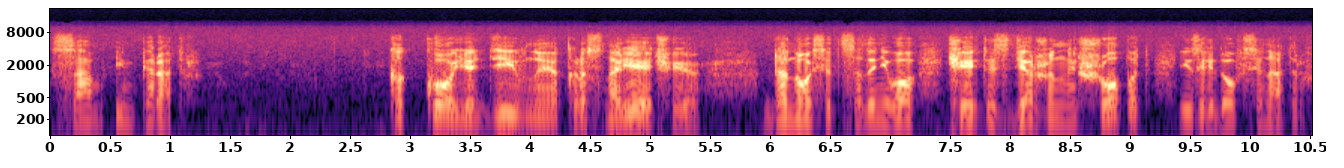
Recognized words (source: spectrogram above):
сам император. «Какое дивное красноречие!» — доносится до него чей-то сдержанный шепот из рядов сенаторов.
